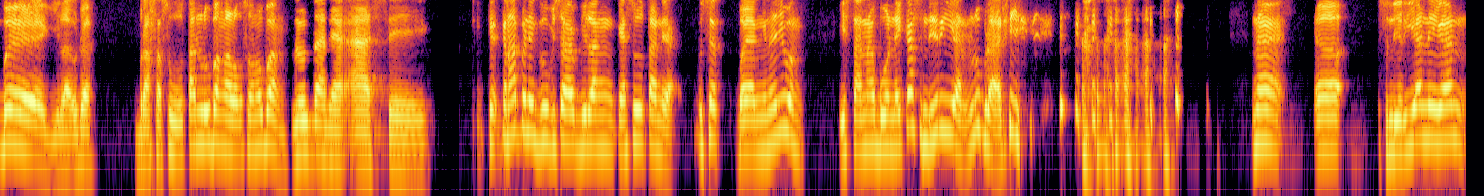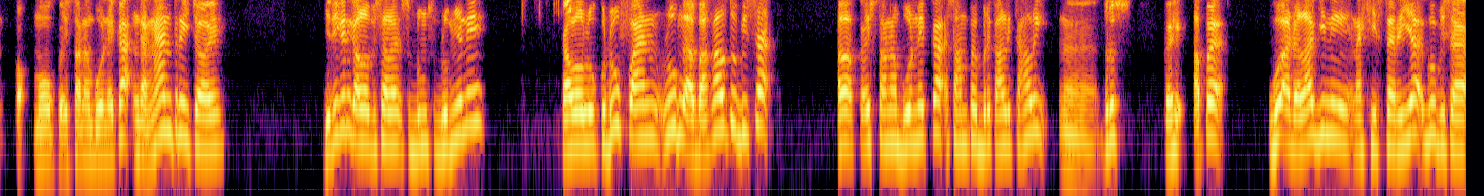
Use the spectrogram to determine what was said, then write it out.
be gila udah berasa sultan lu bang kalau sono bang. Sultan ya asik. Kenapa nih gue bisa bilang kayak sultan ya? Buset bayangin aja bang istana boneka sendirian lu berani? Nah eh, sendirian nih kan kok mau ke istana boneka? Nggak ngantri coy. Jadi kan kalau misalnya sebelum sebelumnya nih kalau lu ke Dufan lu nggak bakal tuh bisa uh, ke istana boneka sampai berkali-kali. Nah terus ke apa gue ada lagi nih nah histeria gue bisa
